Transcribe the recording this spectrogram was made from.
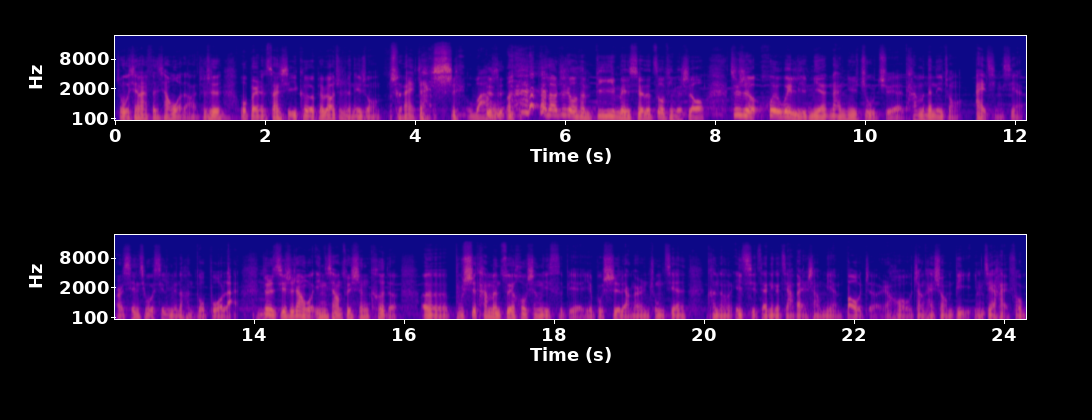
就我先来分享我的啊，就是我本人算是一个标标准准那种纯爱战士。哇哦！看到这种很 B E 美学的作品的时候，就是会为里面男女主角他们的那种。爱情线而掀起我心里面的很多波澜，就是其实让我印象最深刻的，呃，不是他们最后生离死别，也不是两个人中间可能一起在那个甲板上面抱着，然后张开双臂迎接海风。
